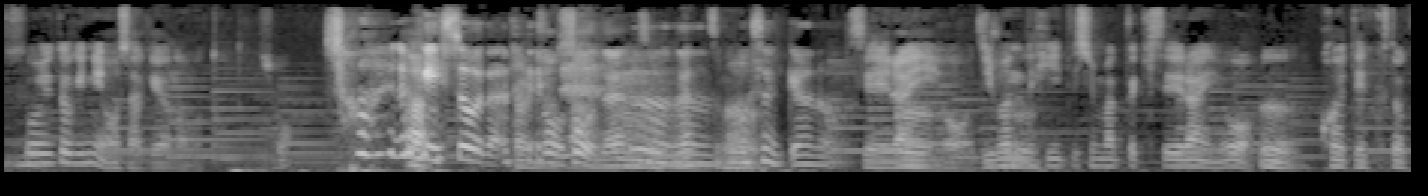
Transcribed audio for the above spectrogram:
そういう時にお酒を飲むってことでしょ？そういう時そうだね。そうそうそうねうんそうねうんお酒あの。規制ラインを、自分で引いてしまった規制ラインをうん。超えていくとき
